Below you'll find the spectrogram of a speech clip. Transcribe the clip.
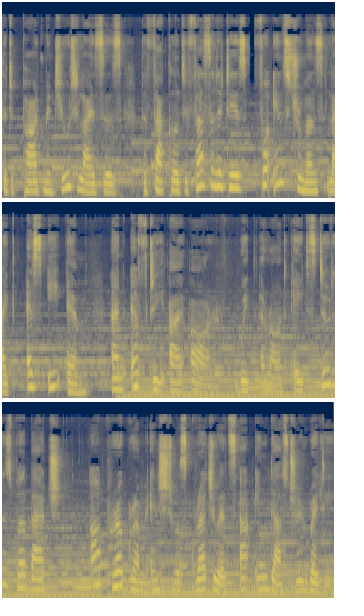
the department utilizes the faculty facilities for instruments like SEM and FTIR. With around 80 students per batch, our program ensures graduates are industry ready.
